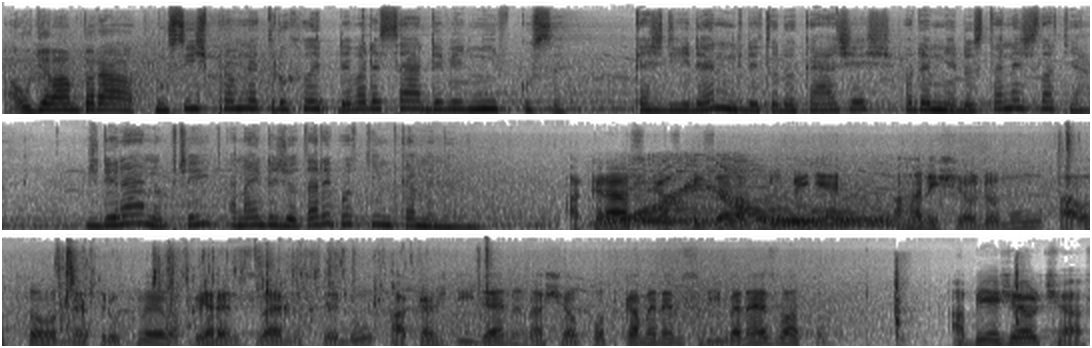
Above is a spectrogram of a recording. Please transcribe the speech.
a udělám to rád. Musíš pro mě truchlit 99 dní v kuse. Každý den, kdy to dokážeš, ode mě dostaneš zlaťák. Vždy ráno přijď a najdeš ho tady pod tím kamenem. A kráska zmizela v hlubině a Hany šel domů a od toho dne truchlil věren svému slibu a každý den našel pod kamenem slíbené zlato. A běžel čas,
